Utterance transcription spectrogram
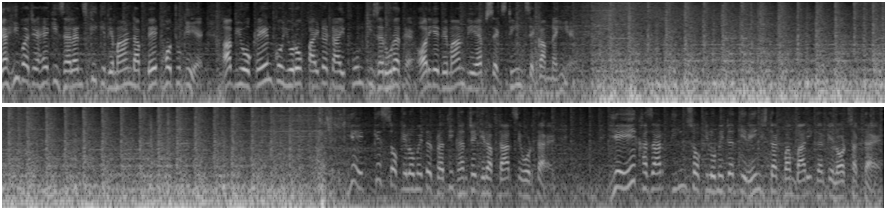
यही वजह है कि जेलेंस्की की डिमांड अपडेट हो चुकी है। अब यूक्रेन को यूरो फाइटर टाइफून की ज़रूरत है, और ये डिमांड भी एफ़ सिक्सटीन से कम नहीं है। ये 2100 किलोमीटर प्रति घंटे की रफ्तार से उड़ता है। ये 1300 किलोमीटर की रेंज तक बमबारी करके लौट सकता है।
